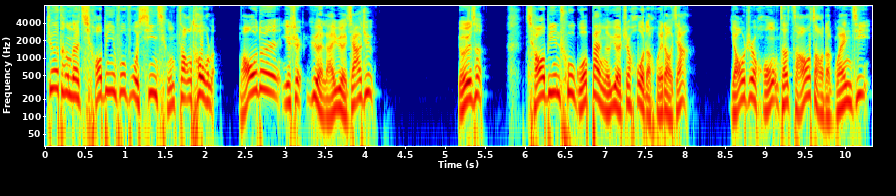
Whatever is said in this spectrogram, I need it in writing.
折腾的乔斌夫妇心情糟透了，矛盾也是越来越加剧。有一次，乔斌出国半个月之后的回到家，姚志宏则早早的关机，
